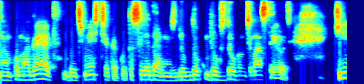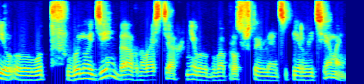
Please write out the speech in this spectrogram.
нам помогает быть вместе, какую-то солидарность друг, друг с другом демонстрировать. Кирилл, э, вот в иной день, да, в новостях не было бы вопроса, что является первой темой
